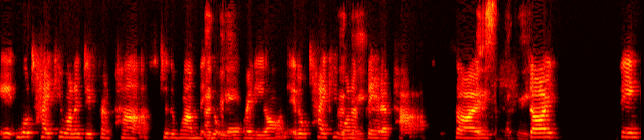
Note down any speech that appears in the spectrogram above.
it will take you on a different path to the one that you're already on. It'll take you on a better path. So yes, don't think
